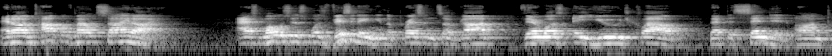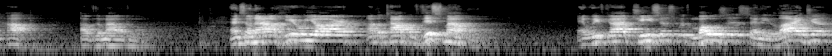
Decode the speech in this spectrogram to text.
And on top of Mount Sinai, as Moses was visiting in the presence of God, there was a huge cloud that descended on top of the mountain. And so now here we are on the top of this mountain. And we've got Jesus with Moses and Elijah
